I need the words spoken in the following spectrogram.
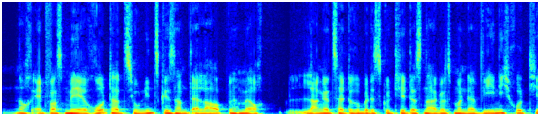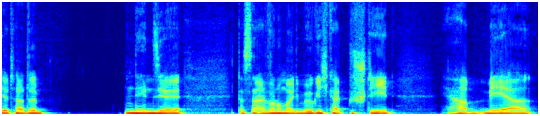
noch etwas mehr Rotation insgesamt erlaubt. Wir haben ja auch lange Zeit darüber diskutiert, dass Nagelsmann ja wenig rotiert hatte in der Serie, dass dann einfach nochmal die Möglichkeit besteht, ja, mehr,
